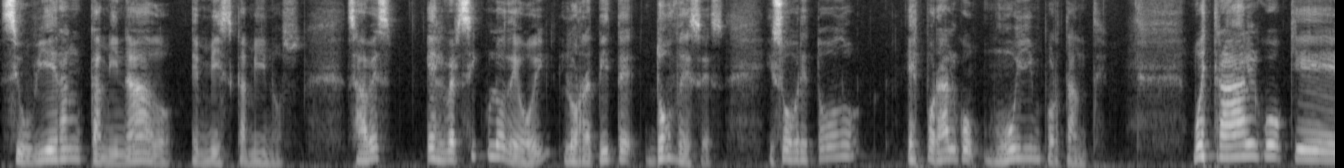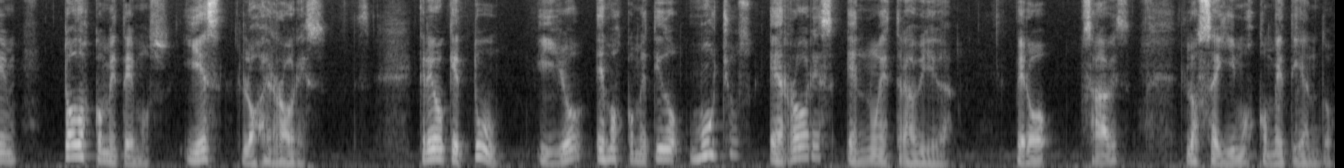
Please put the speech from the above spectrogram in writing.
si hubieran caminado en mis caminos. ¿Sabes? El versículo de hoy lo repite dos veces y sobre todo es por algo muy importante. Muestra algo que todos cometemos y es los errores. Creo que tú y yo hemos cometido muchos errores en nuestra vida, pero, ¿sabes? Los seguimos cometiendo.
